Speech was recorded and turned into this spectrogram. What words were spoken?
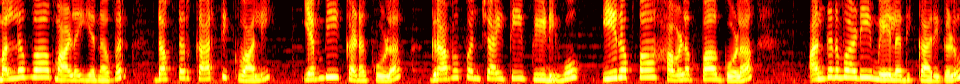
Mallavva Malayyanavar, doctor Karthik Vali, M B Kadakol ಗ್ರಾಮ ಪಂಚಾಯಿತಿ ಪಿಡಿಒ ಈರಪ್ಪ, ಹವಳಪ್ಪ, ಗೋಳ, ಅಂಗನವಾಡಿ ಮೇಲಧಿಕಾರಿಗಳು,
